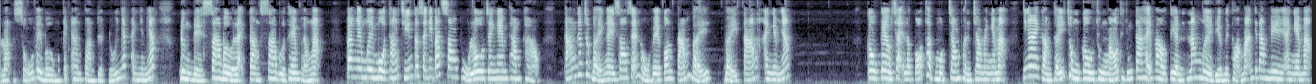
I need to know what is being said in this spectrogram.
loạn số về bờ một cách an toàn tuyệt đối nhất anh em nhé. Đừng để xa bờ lại càng xa bờ thêm phải không ạ? Và ngày 11 tháng 9 tôi sẽ đi bắt xong thủ lô cho anh em tham khảo. 8 kiếp cho 7 ngày sau sẽ nổ về con 87, 78 anh em nhé. Cầu kèo chạy là có thật 100% anh em ạ. Những ai cảm thấy trùng cầu, trùng máu thì chúng ta hãy vào tiền 5-10 điểm để thỏa mãn cái đam mê anh em ạ.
